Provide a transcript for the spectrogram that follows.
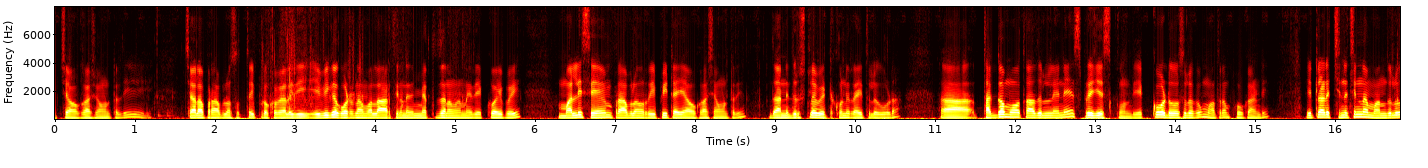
వచ్చే అవకాశం ఉంటుంది. చాలా ప్రాబ్లమ్స్ వస్తాయి. ఇప్పుడు ఒకవేళ ఇది హెవీగా కొట్టడం వల్ల ఆర్తి అనేది మెత్తదనం అనేది ఎక్కువైపోయి మళ్ళీ సేమ్ ప్రాబ్లం రిపీట్ అయ్యే అవకాశం ఉంటుంది. దాన్ని దృష్టిలో పెట్టుకొని రైతులు కూడా తగ్గ మోతాదుల్లోనే స్ప్రే చేసుకోండి. ఎక్కువ డోసులకు మాత్రం పోకండి. ఇట్లాంటి చిన్న చిన్న మందులు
